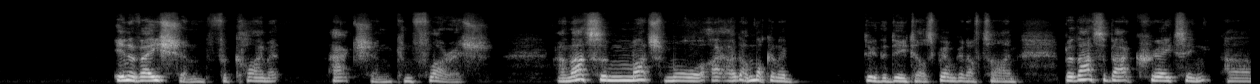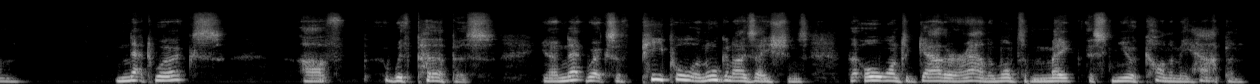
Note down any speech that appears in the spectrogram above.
innovation for climate action can flourish. And that's a much more, I, am not going to do the details, we haven't got enough time, but that's about creating um, networks of with purpose, you know, networks of people and organizations that all want to gather around and want to make this new economy happen.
